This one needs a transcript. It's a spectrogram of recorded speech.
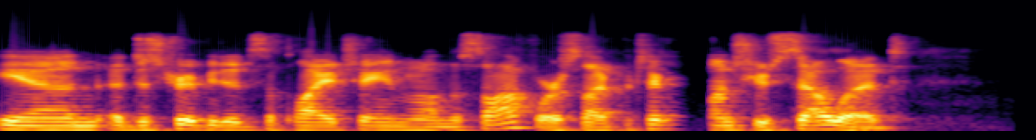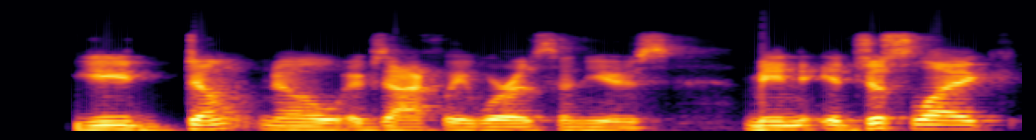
in a distributed supply chain on the software side, particularly once you sell it, you don't know exactly where it's in use. I mean, it just like,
